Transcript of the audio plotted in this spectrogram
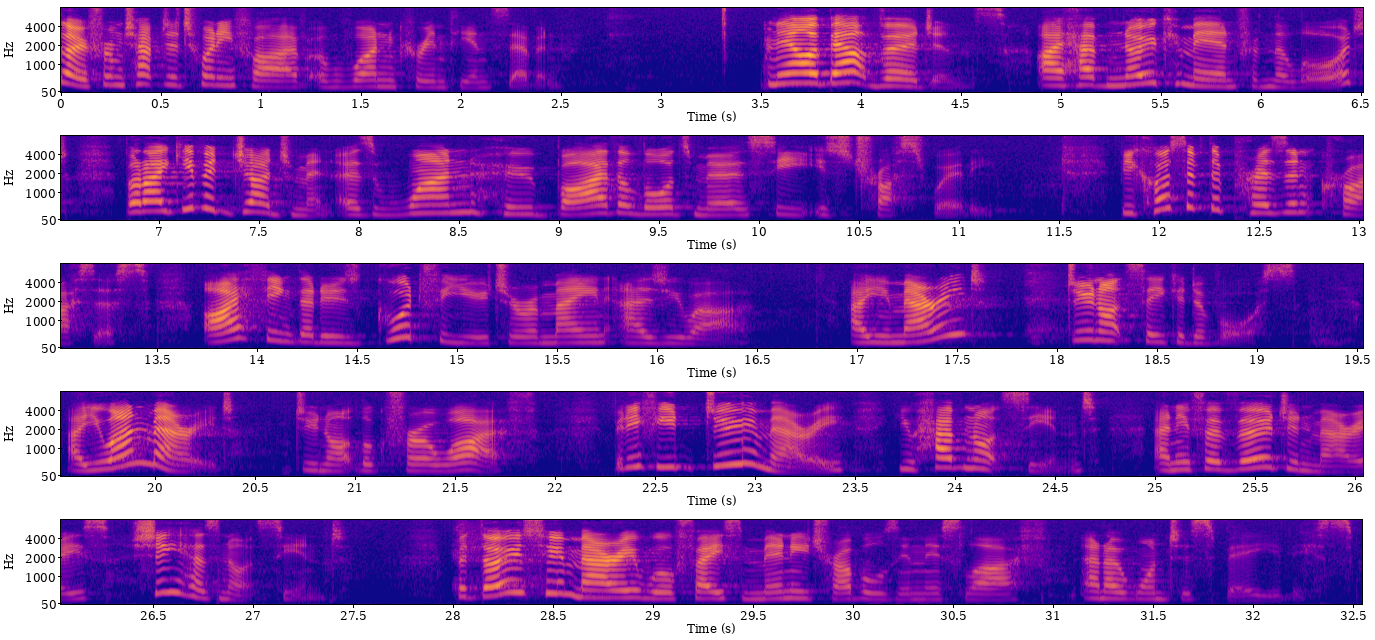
So, from chapter 25 of 1 Corinthians 7. Now, about virgins, I have no command from the Lord, but I give a judgment as one who by the Lord's mercy is trustworthy. Because of the present crisis, I think that it is good for you to remain as you are. Are you married? Do not seek a divorce. Are you unmarried? Do not look for a wife. But if you do marry, you have not sinned, and if a virgin marries, she has not sinned. But those who marry will face many troubles in this life, and I want to spare you this.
